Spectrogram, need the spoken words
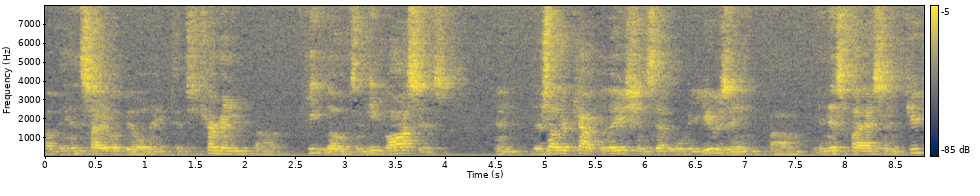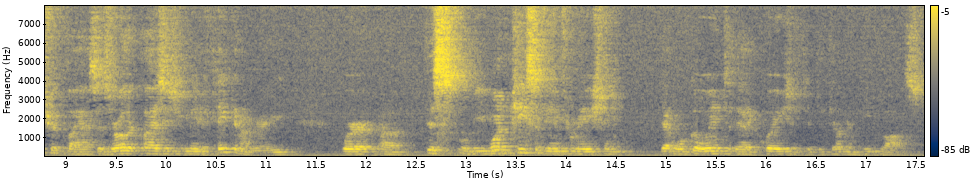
of the inside of a building to determine uh, heat loads and heat losses. And there's other calculations that we'll be using um, in this class and in future classes, or other classes you may have taken already, where uh, this will be one piece of the information that will go into that equation to determine heat loss.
